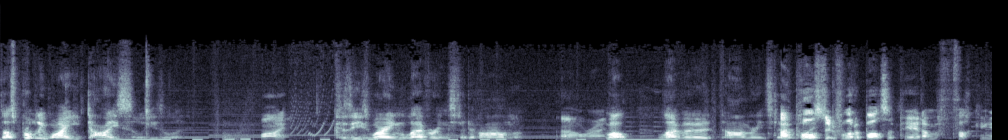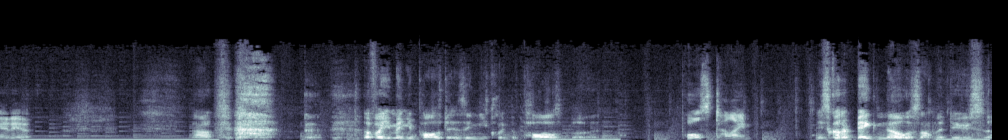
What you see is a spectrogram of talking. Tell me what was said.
that's probably why he dies so easily. Why? Because he's wearing leather instead of armor. Oh, right. Well, leather armor instead I of. paused it before the boss appeared, I'm a fucking idiot. No. I thought you meant you paused it as in you clicked the pause button. Pause time. It's got a big nose, that Medusa.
